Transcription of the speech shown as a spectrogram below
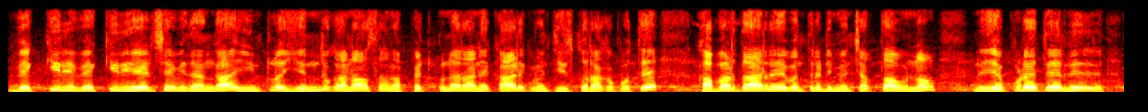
వెక్కిరి వెక్కిరి ఏడ్చే విధంగా ఇంట్లో ఎందుకు అనవసరంగా పెట్టుకున్నారా అనే కాడికి మేము తీసుకురాకపోతే ఖబర్దార్ రేవంత్ రెడ్డి మేము చెప్తా ఉన్నాం. నువ్వు ఎప్పుడైతే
